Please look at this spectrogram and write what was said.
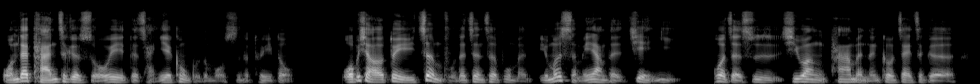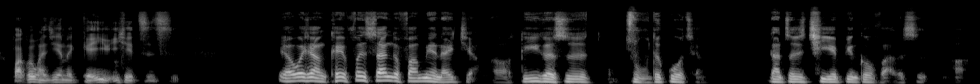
我们在谈这个所谓的产业控股的模式的推动，我不晓得对于政府的政策部门有没有什么样的建议，或者是希望他们能够在这个法规环境下面给予一些支持。呀，我想可以分三个方面来讲啊。第一个是主的过程，那这是企业并购法的事啊。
